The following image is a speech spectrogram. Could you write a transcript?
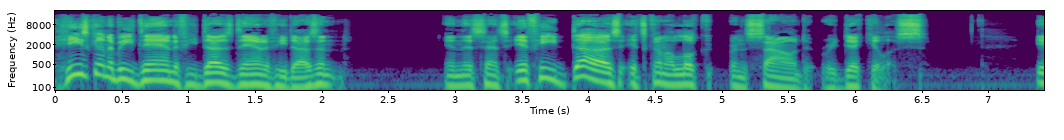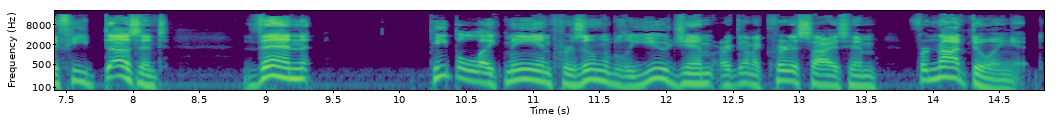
He's going to be damned if he does, damned if he doesn't, in this sense. If he does, it's going to look and sound ridiculous. If he doesn't, then people like me and presumably you, Jim, are going to criticize him for not doing it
